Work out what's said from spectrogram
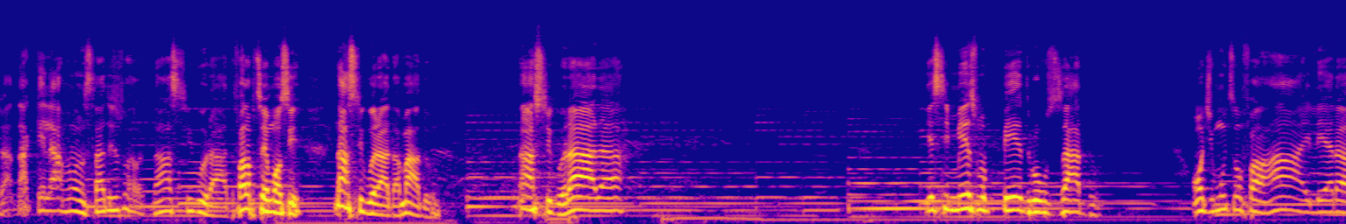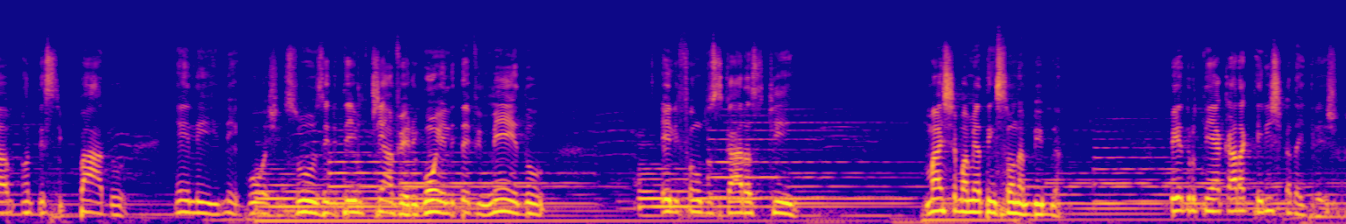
Já dá aquele avançado e fala, dá uma segurada. Fala para o seu irmão assim, dá uma segurada, amado. Dá uma segurada. E esse mesmo Pedro ousado, onde muitos vão falar, ah, ele era antecipado, ele negou a Jesus, ele teve, tinha vergonha, ele teve medo. Ele foi um dos caras que mais chama minha atenção na Bíblia. Pedro tem a característica da igreja.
